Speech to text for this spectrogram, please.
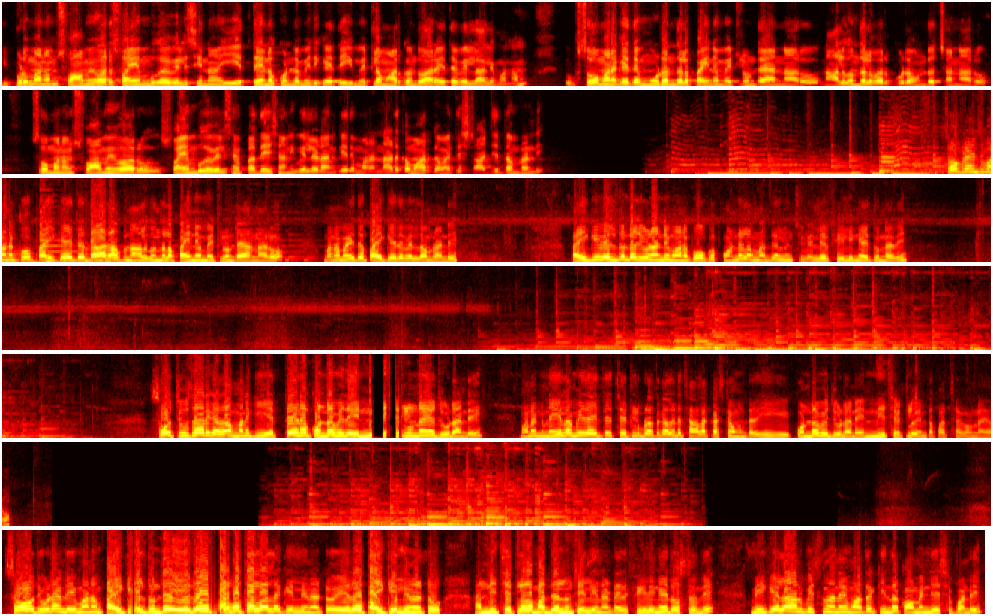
ఇప్పుడు మనం స్వామివారు స్వయంభుగా వెలిసిన ఈ ఎత్తైన కొండ మీదకి అయితే ఈ మెట్ల మార్గం ద్వారా అయితే వెళ్ళాలి మనం. సో మనకైతే మూడు వందల పైన మెట్లు ఉంటాయి అన్నారు నాలుగు వందల వరకు కూడా ఉండొచ్చు అన్నారు సో మనం స్వామివారు స్వయంభుగా వెలిసిన ప్రదేశానికి వెళ్ళడానికి అయితే మన నడక మార్గం అయితే స్టార్ట్ చేద్దాం రండి. సో ఫ్రెండ్స్ మనకు పైకి అయితే దాదాపు నాలుగు వందల పైన మెట్లు ఉంటాయి అన్నారు మనమైతే పైకి అయితే వెళ్దాం రండి. పైకి వెళ్తుంటే చూడండి మనకు ఒక కొండల మధ్య నుంచి వెళ్ళే ఫీలింగ్ అవుతున్నది సో చూసారు కదా మనకి ఎత్తైన కొండ మీద ఎన్ని చెట్లు ఉన్నాయో చూడండి. మనకు నేల మీద అయితే చెట్లు బ్రతకాలంటే చాలా కష్టం ఉంటుంది. ఈ కొండ మీద చూడండి ఎన్ని చెట్లు ఎంత పచ్చగా ఉన్నాయో. సో చూడండి మనం పైకి వెళ్తుంటే ఏదో పర్వతాలకి వెళ్ళినట్టు ఏదో పైకి వెళ్ళినట్టు అన్ని చెట్ల మధ్య నుంచి వెళ్ళినట్టు అయితే ఫీలింగ్ అయితే వస్తుంది. మీకు ఎలా అనిపిస్తుంది అనేది మాత్రం కింద కామెంట్ చేసి చెప్పండి.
